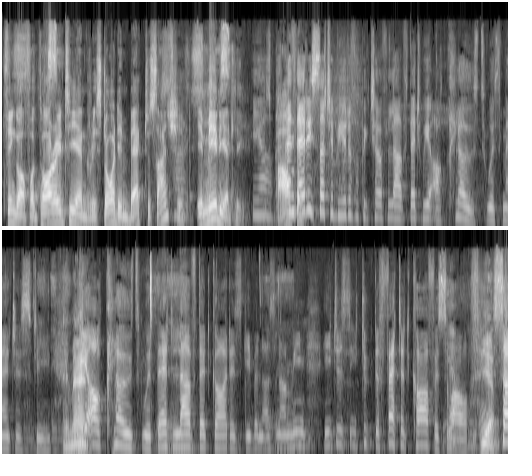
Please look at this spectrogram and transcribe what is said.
finger of authority, and restored him back to sonship immediately. Yeah. It's. And that is such a beautiful picture of love that we are clothed with majesty. Amen. We are clothed with that love that God has given us. And I mean, he just he took the fatted calf as Yeah, well. he. Yeah. So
